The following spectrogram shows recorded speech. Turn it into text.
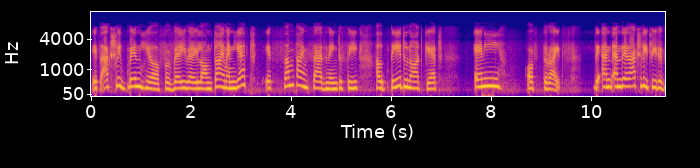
It's actually been here for a very, very long time, and yet it's sometimes saddening to see how they do not get any of the rights. They, and, and they're actually treated,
